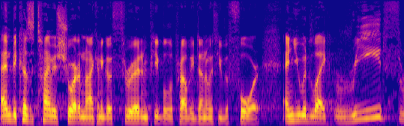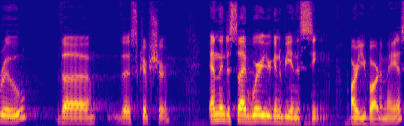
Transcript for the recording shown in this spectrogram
And because the time is short, I'm not going to go through it, and people have probably done it with you before. And you would like read through the, the scripture and then decide where you're going to be in the scene. Are you Bartimaeus?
